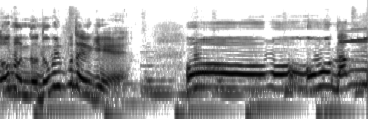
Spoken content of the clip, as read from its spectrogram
어머, 너, 너무 이쁘다, 여기. 어머, 어머, 어머, 낭만.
